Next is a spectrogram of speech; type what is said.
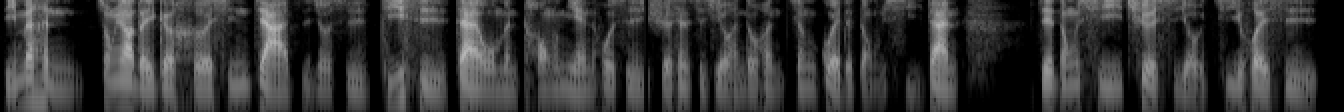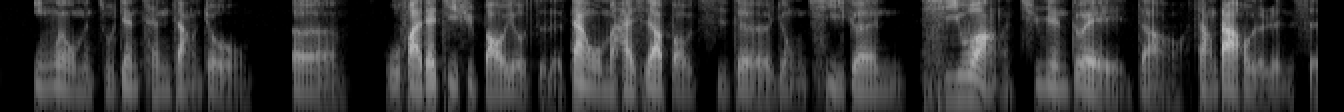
里面很重要的一个核心价值就是，即使在我们童年或是学生时期有很多很珍贵的东西，但这些东西确实有机会是因为我们逐渐成长就呃无法再继续保有着的，但我们还是要保持着勇气跟希望去面对到长大后的人生。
